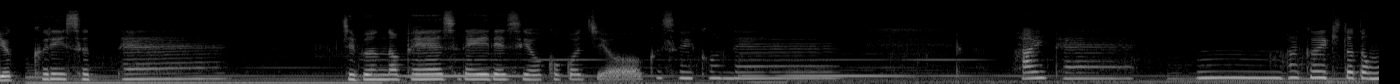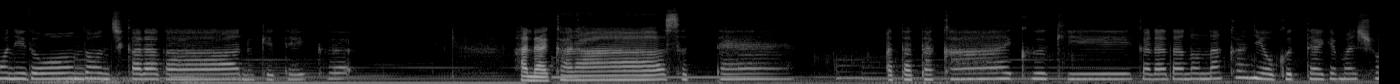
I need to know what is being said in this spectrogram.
ゆっくり吸って自分のペースでいいですよ。心地よく吸い込んで吐いてうん吐く息とともにどんどん力が抜けていく。鼻から吸って暖かい空気体の中に送ってあげましょ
